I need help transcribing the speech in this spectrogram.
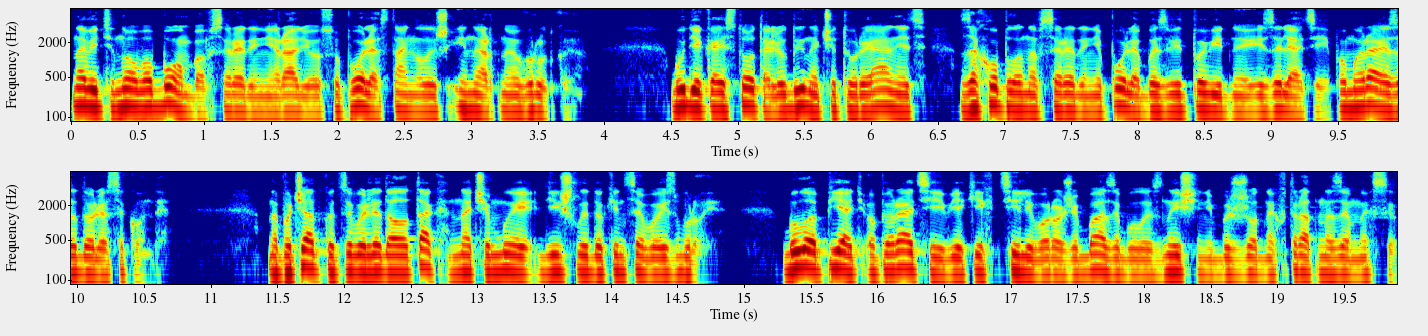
Навіть нова бомба всередині радіусу поля стане лише інертною грудкою. Будь-яка істота, людина чи туреанець, захоплена всередині поля без відповідної ізоляції, помирає за долю секунди. На початку це виглядало так, наче ми дійшли до кінцевої зброї. Було п'ять операцій, в яких цілі ворожі бази були знищені без жодних втрат наземних сил.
